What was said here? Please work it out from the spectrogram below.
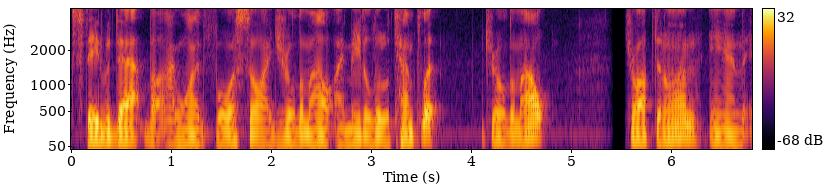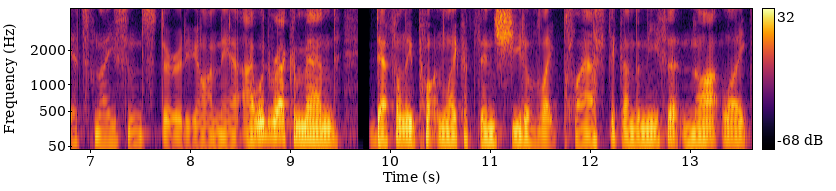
stayed with that, but I wanted four, so I drilled them out. I made a little template, drilled them out, dropped it on, and it's nice and sturdy on there. I would recommend definitely putting like a thin sheet of like plastic underneath it, not like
